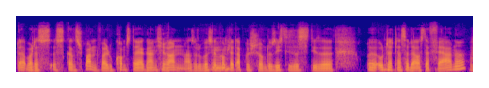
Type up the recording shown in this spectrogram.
da, aber das ist ganz spannend, weil du kommst da ja gar nicht ran. Also du wirst ja mhm. komplett abgeschirmt. Du siehst dieses diese äh, Untertasse da aus der Ferne mhm.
